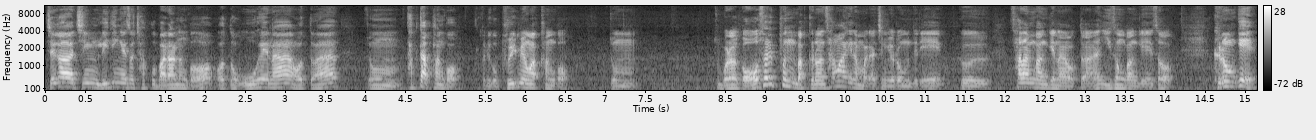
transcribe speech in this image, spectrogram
제가 지금 리딩에서 자꾸 말하는 거, 어떤 오해나 어떠한 좀 답답한 거, 그리고 불명확한 거, 좀, 좀 뭐랄까, 어설픈 막 그런 상황이란 말이야. 지금 여러분들이 그 사람 관계나 어떠한 이성 관계에서 그런 게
